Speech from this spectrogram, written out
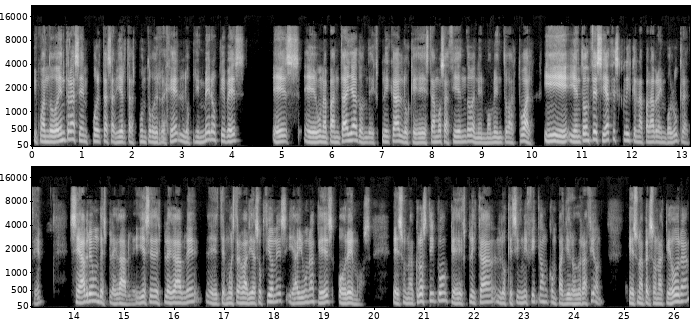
Y cuando entras en puertasabiertas.org, lo primero que ves es eh, una pantalla donde explica lo que estamos haciendo en el momento actual. Y, y entonces, si haces clic en la palabra involúcrate, se abre un desplegable y ese desplegable eh, te muestra varias opciones y hay una que es oremos. Es un acróstico que explica lo que significa un compañero de oración, que es una persona que ora,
